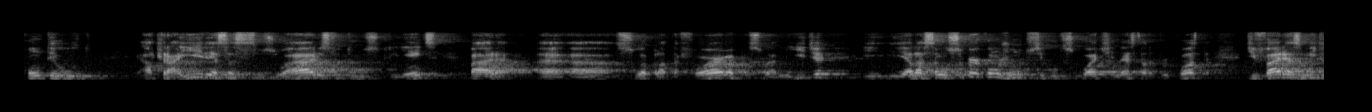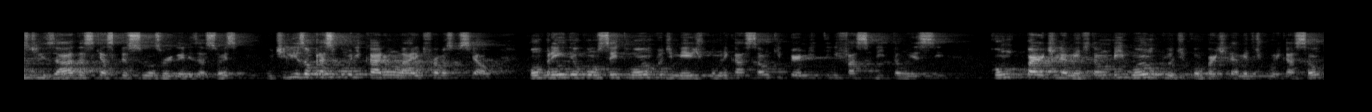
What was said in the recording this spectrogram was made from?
conteúdo, atrair esses usuários, futuros clientes para a, a sua plataforma, para a sua mídia, e, e, elas são um super conjunto, segundo Scott, né, citado por Costa, de várias mídias utilizadas que as pessoas, organizações, utilizam para se comunicar online de forma social. Compreendem o conceito amplo de meios de comunicação que permitem e facilitam esse compartilhamento. Então, um meio amplo de compartilhamento de comunicação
